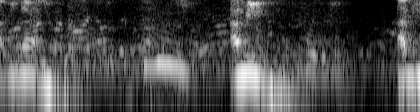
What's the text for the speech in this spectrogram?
আমি না আমি আমি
